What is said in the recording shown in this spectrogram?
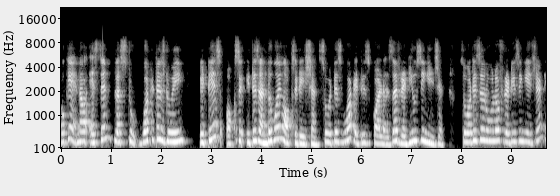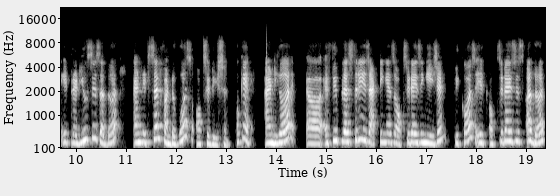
Okay, now Sn plus 2, what it is doing, it is oxi it is undergoing oxidation. So it is what? It is called as a reducing agent. So what is the role of reducing agent? It reduces other and itself undergoes oxidation. Okay. And here uh, Fe plus 3 is acting as oxidizing agent because it oxidizes other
